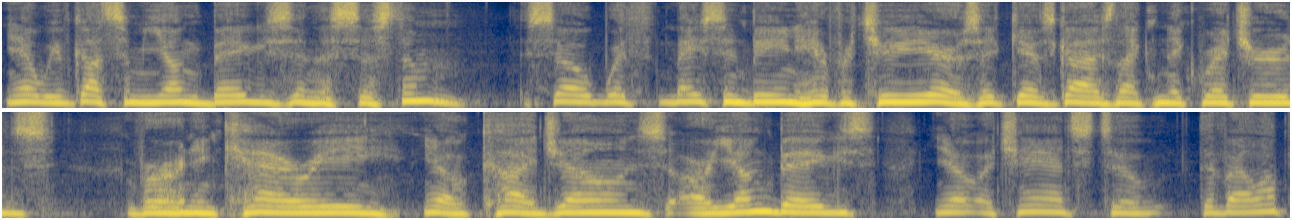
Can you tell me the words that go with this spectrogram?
you know, we've got some young bigs in the system. So with Mason being here for two years, it gives guys like Nick Richards, Vernon Carey, you know, Kai Jones, our young bigs, you know, a chance to develop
